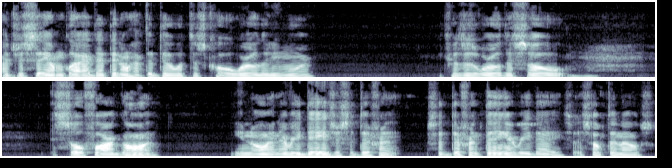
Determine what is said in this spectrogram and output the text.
I just say I'm glad that they don't have to deal with this cold world anymore. Because this world is so it's so far gone. You know, and every day is just a different it's a different thing every day. So it's something else.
